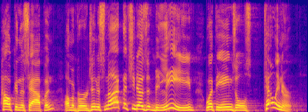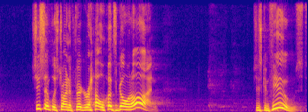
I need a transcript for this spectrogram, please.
How can this happen? I'm a virgin, it's not that she doesn't believe what the angel's telling her. She's simply trying to figure out what's going on. She's confused,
